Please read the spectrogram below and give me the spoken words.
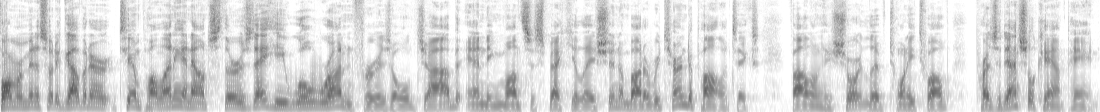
Former Minnesota Governor Tim Pawlenty announced Thursday he will run for his old job, ending months of speculation about a return to politics following his short-lived 2012 presidential campaign.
